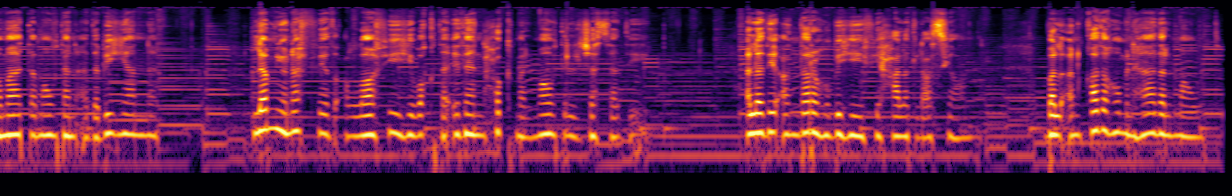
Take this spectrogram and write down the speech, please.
ومات موتا أدبيا لم ينفذ الله فيه وقتئذ حكم الموت الجسدي الذي أنذره به في حالة العصيان بل أنقذه من هذا الموت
